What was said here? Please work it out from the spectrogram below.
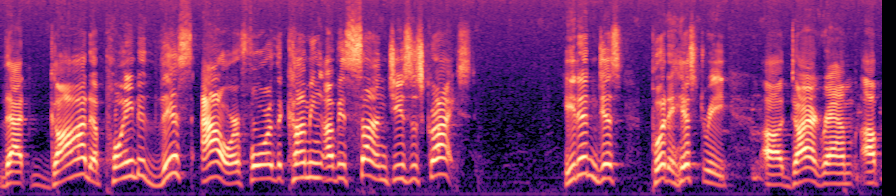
that God appointed this hour for the coming of his Son, Jesus Christ. He didn't just put a history uh, diagram up,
